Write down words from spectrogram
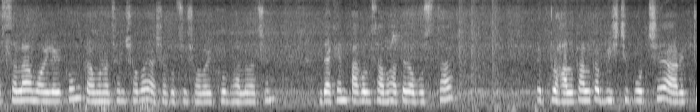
আসসালামু আলাইকুম, কেমন আছেন সবাই? আশা করছি সবাই খুব ভালো আছেন। দেখেন পাগল সাবাহাতের অবস্থা। একটু হালকা হালকা বৃষ্টি পড়ছে আর একটু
